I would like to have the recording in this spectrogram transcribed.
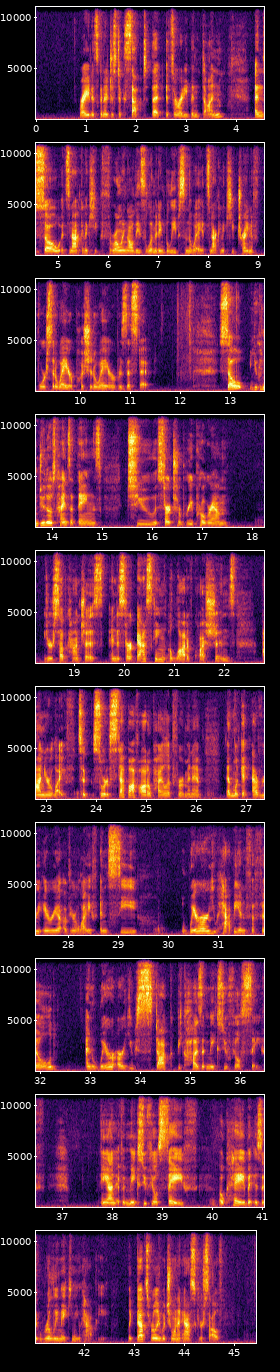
right? It's going to just accept that it's already been done. And so it's not going to keep throwing all these limiting beliefs in the way. It's not going to keep trying to force it away or push it away or resist it. So you can do those kinds of things to start to reprogram your subconscious and to start asking a lot of questions on your life to sort of step off autopilot for a minute and look at every area of your life and see where are you happy and fulfilled and where are you stuck because it makes you feel safe. And if it makes you feel safe, okay, but is it really making you happy? Like that's really what you want to ask yourself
